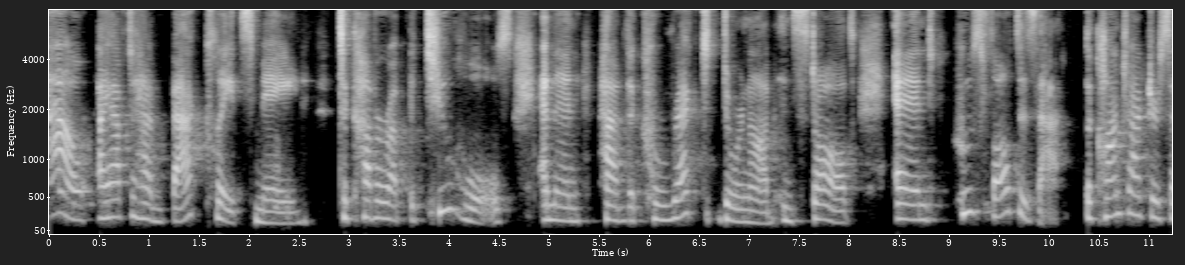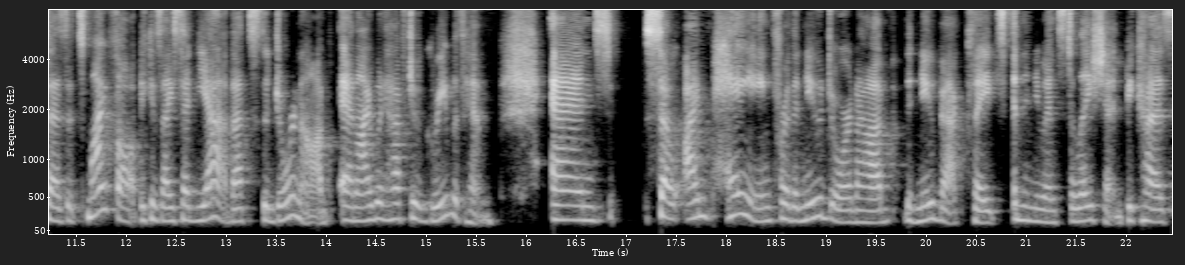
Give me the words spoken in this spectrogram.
now I have to have back plates made to cover up the two holes and then have the correct doorknob installed. And whose fault is that? The contractor says it's my fault because I said, yeah, that's the doorknob. And I would have to agree with him. And so I'm paying for the new doorknob, the new back plates, and the new installation because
